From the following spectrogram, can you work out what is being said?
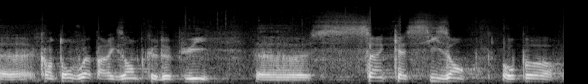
euh, quand on voit par exemple que depuis 5 euh, à 6 ans au port,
